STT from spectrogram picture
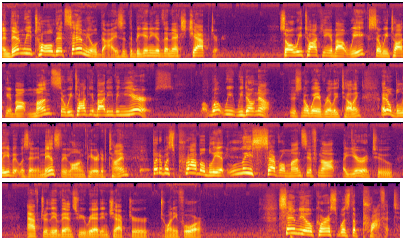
And then we're told that Samuel dies at the beginning of the next chapter. So are we talking about weeks? Are we talking about months? Are we talking about even years? Well, we, we don't know. There's no way of really telling. I don't believe it was an immensely long period of time, but it was probably at least several months, if not a year or two, after the events we read in chapter 24. Samuel, of course, was the prophet.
